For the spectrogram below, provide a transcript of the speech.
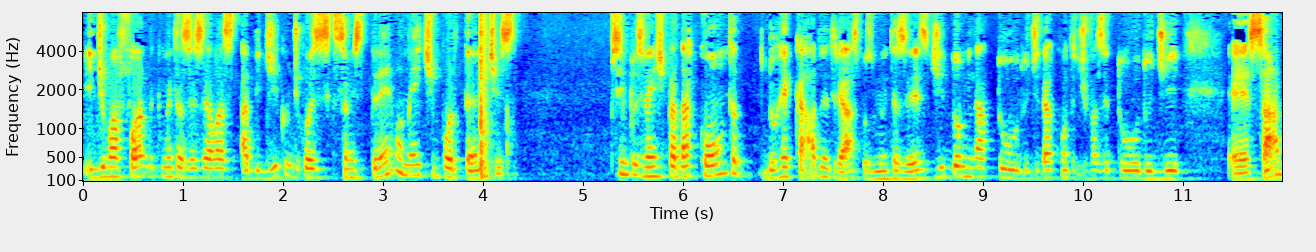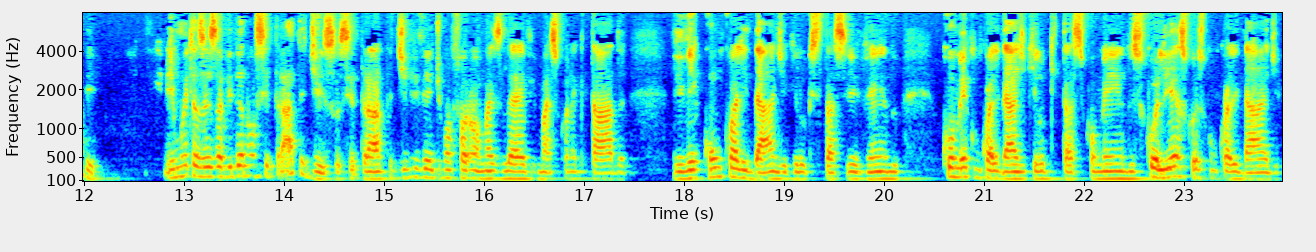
e de uma forma que muitas vezes elas abdicam de coisas que são extremamente importantes, simplesmente para dar conta do recado, entre aspas, muitas vezes, de dominar tudo, de dar conta de fazer tudo, de é, sabe? E muitas vezes a vida não se trata disso, se trata de viver de uma forma mais leve, mais conectada, viver com qualidade aquilo que está se vivendo, comer com qualidade aquilo que está se comendo, escolher as coisas com qualidade,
